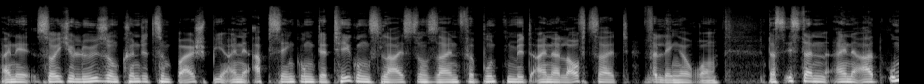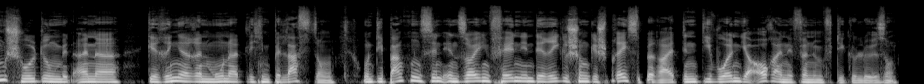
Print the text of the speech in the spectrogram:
Eine solche Lösung könnte zum Beispiel eine Absenkung der Tilgungsleistung sein, verbunden mit einer Laufzeitverlängerung. Das ist dann eine Art Umschuldung mit einer geringeren monatlichen Belastung. Und die Banken sind in solchen Fällen in der Regel schon gesprächsbereit, denn die wollen ja auch eine vernünftige Lösung.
